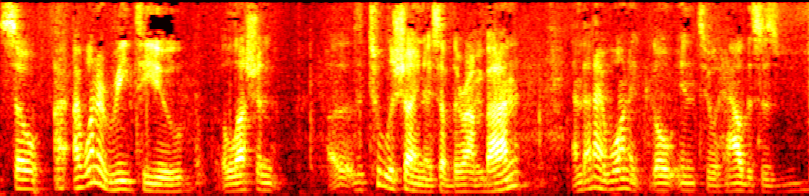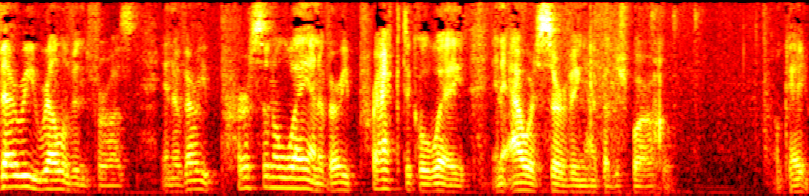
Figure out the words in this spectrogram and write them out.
So I, I want to read to you a Lashon, uh, the two Lashonis of the Ramban, and then I want to go into how this is very relevant for us in a very personal way and a very practical way in our serving HaKadosh Baruch Hu. Okay?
